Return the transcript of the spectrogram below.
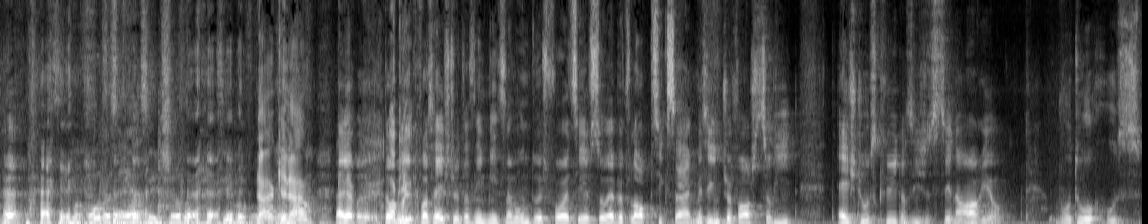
Sind wir froh, dass er es ist, oder? Froh. Ja, genau. Nein, aber Dominik, was hast du, das nimmt mich jetzt noch Wunder, du hast vorher zuerst so eben flapsig gesagt, wir sind schon fast so weit. Hast du das Gefühl, das ist ein Szenario, das durchaus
